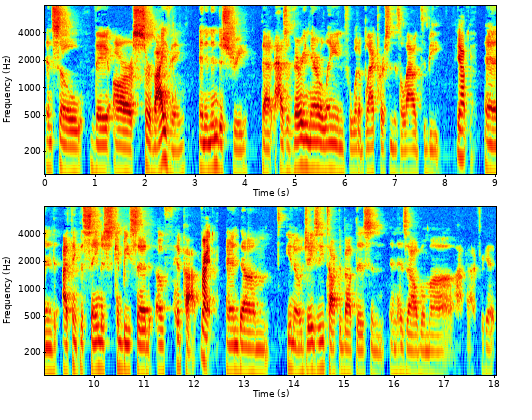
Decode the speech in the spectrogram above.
and so they are surviving in an industry that has a very narrow lane for what a black person is allowed to be. Yep. And I think the same is, can be said of hip hop. Right. And um, you know, Jay Z talked about this in in his album. Uh, I forget.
